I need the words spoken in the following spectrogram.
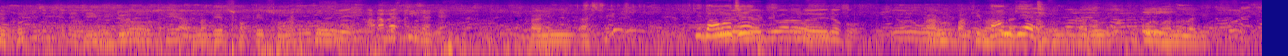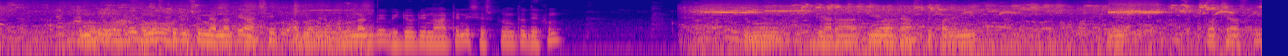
দেখুন। যে ভিডিওর মধ্যে আপনাদের শখের সমস্ত প্রাণী আছে কি দাম আছে? কারোর পাখি ভালো লাগে কারোর কুকুর ভালো লাগে। মোটামুটি সমস্ত কিছু মেলাতে আছে আপনাদের ভালো লাগবে। ভিডিওটি না টেনে শেষ পর্যন্ত দেখুন। যারা এই রথে আসতে নেক্সট রথে আসুন।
